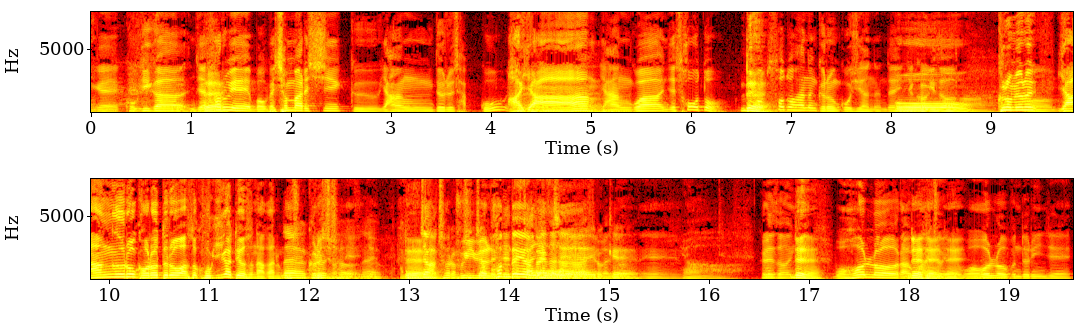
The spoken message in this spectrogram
이게 고기가 이제 네. 하루에 뭐 몇천 마리씩 그 양들을 잡고 아, 양. 양과 이제 소도 네. 소, 도 하는 그런 곳이었는데 이제 오. 거기서 그러면은 어. 양으로 걸어 들어와서 고기가 되어서 나가는 네, 거죠. 그렇죠. 네, 네. 이제 공장처럼 이제 컨베이어 벨트에 나가서 이렇게. 예. 야. 그래서 네. 이제 워홀러라고 네, 하죠. 네, 네. 이제 워홀러 분들이 이제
